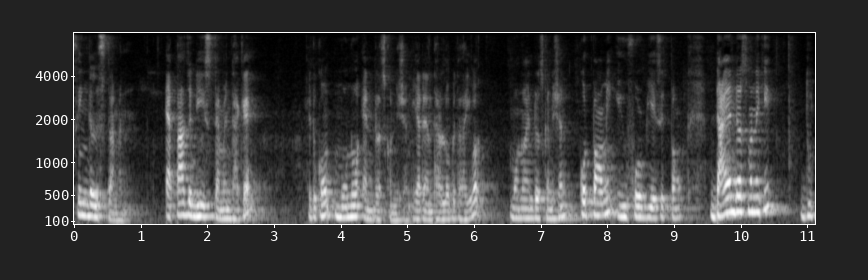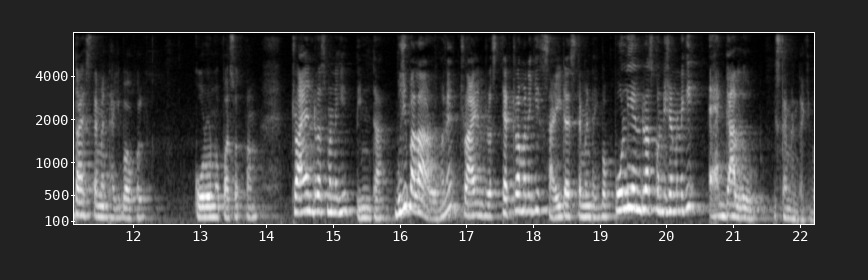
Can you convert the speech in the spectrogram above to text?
ছিংগল ষ্টেমেন এটা যদি ষ্টেমেন থাকে সেইটো কওঁ মনো এণ্ড্ৰাছ কণ্ডিশ্যন ইয়াত এন্থাৰ লোপ এটা থাকিব। মনো এণ্ড্ৰাছ কণ্ডিশ্যন ক'ত পাওঁ আমি? ইউ ফ'ৰ বি এ চিত পাওঁ। ডাই এণ্ড্ৰাছ মানে কি? দুটা ষ্টেমেন থাকিব অকল। কৰোণৰ পাছত পাম। ট্ৰাই এণ্ড্ৰাছ মানে কি? তিনিটা। বুজি পালা আৰু হয়নে? ট্ৰাই এণ্ড্ৰাছ টেট্ৰা মানে কি? চাৰিটা ষ্টেমেন থাকিব। পলি এণ্ড্ৰাছ কণ্ডিশ্যন মানে কি? এগালো ষ্টেমেন থাকিব।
